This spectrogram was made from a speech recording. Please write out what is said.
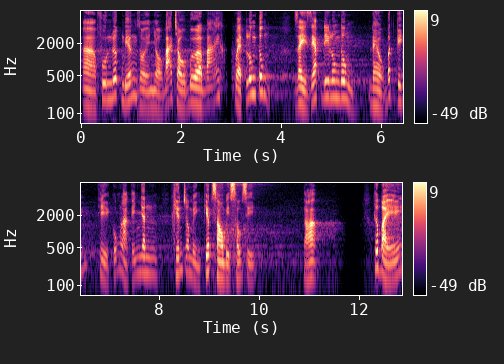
à, phun nước miếng rồi nhổ bã trầu bừa bãi quẹt lung tung giày dép đi lung tung đều bất kính thì cũng là cái nhân khiến cho mình kiếp sau bị xấu xí. Đó. Thứ bảy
